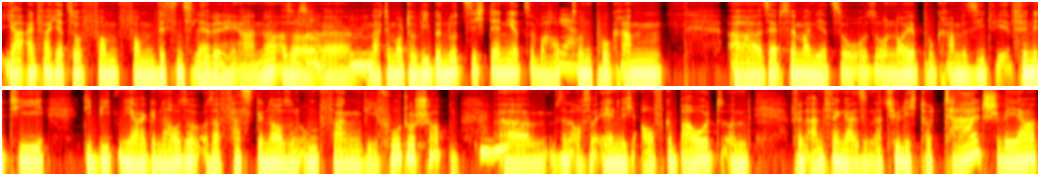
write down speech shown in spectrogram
Ja, einfach jetzt so vom, vom Wissenslevel her. Ne? Also so, äh, mhm. nach dem Motto, wie benutze ich denn jetzt überhaupt Ja. so ein Programm? Äh, selbst wenn man jetzt so, so neue Programme sieht wie Affinity, die bieten ja genauso oder fast genauso einen Umfang wie Photoshop, Mhm. ähm, sind auch so ähnlich aufgebaut. Und für einen Anfänger ist es natürlich total schwer,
